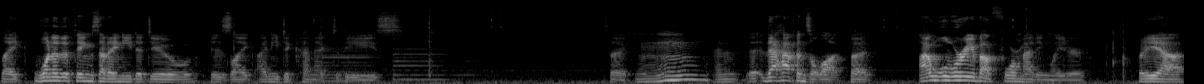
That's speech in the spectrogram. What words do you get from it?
like one of the things that I need to do is like I need to connect these. It's like mm, and th that happens a lot, but I will worry about formatting later. But yeah.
